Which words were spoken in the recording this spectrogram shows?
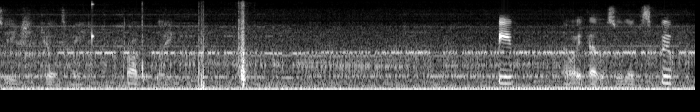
See if she kills me. Probably. Beep. Oh wait, that was her lips. Boop.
